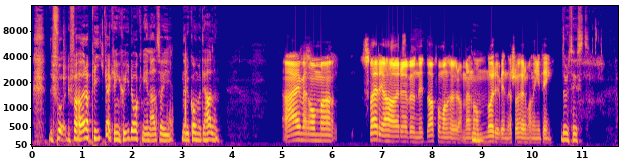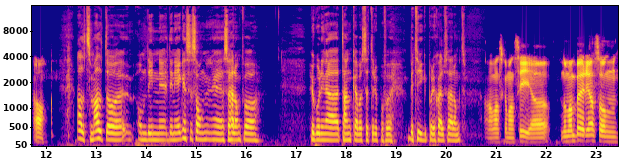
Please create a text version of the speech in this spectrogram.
Du får, du får höra pikar kring skidåkningen alltså i, när du kommer till hallen. Nej, men om eh, Sverige har eh, vunnit, då får man höra. Men om Mm. Norge vinner så hör man ingenting. Då är det tyst. Ja, Allt som allt och om din, din egen säsong eh, så här långt var... Hur går dina tankar? Vad sätter du på för betyg på dig själv så här långt? ja vad ska man säga? När man börjar sån,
